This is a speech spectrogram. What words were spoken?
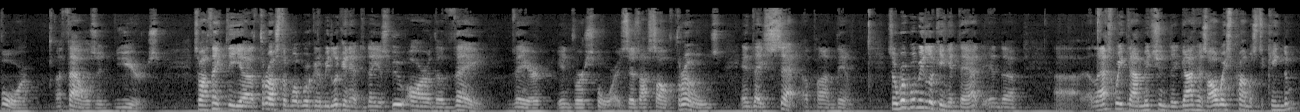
for a thousand years. So I think the uh, thrust of what we're going to be looking at today is who are the they there in verse 4. It says, I saw thrones and they sat upon them. So we will be looking at that. And uh, uh, last week I mentioned that God has always promised a kingdom.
